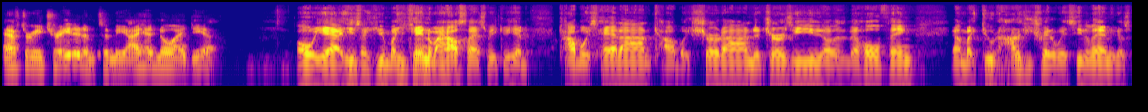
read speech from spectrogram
after he traded him to me, I had no idea. Oh yeah, he's a human. He came to my house last week and he had Cowboys hat on, Cowboys shirt on, the jersey, you know, the, whole thing. And I'm like, dude, how did you trade away CeeDee Lamb? He goes,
